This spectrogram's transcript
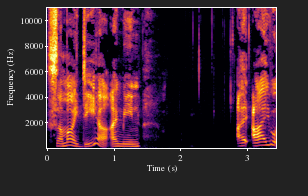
some idea. I mean, I, I,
